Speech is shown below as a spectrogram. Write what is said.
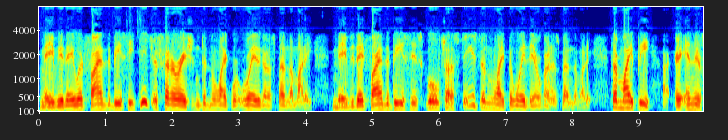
Maybe they would find the BC Teachers Federation didn't like the way they're going to spend the money. Maybe they'd find the BC school trustees didn't like the way they were going to spend the money. There might be, in this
